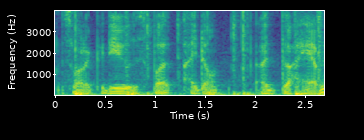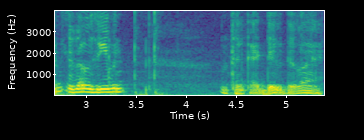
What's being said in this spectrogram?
That's what I could use, but I don't I, I have any of those even? I don't think I do, do I?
